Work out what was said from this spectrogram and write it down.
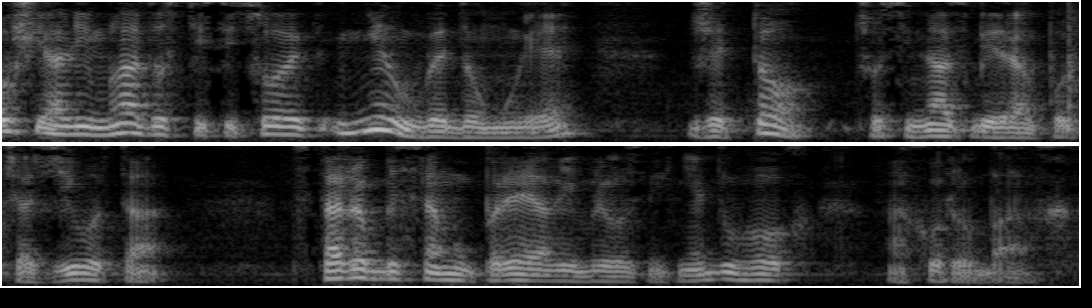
ošiali mladosti si človek neuvedomuje, že to, čo si nazbieral počas života, v starobe sa mu prejaví v rôznych neduhoch a chorobách.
